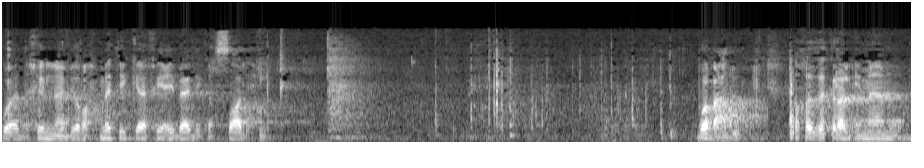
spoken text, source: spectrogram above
وأدخلنا برحمتك في عبادك الصالحين. وبعد. فقد ذكر الإمام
